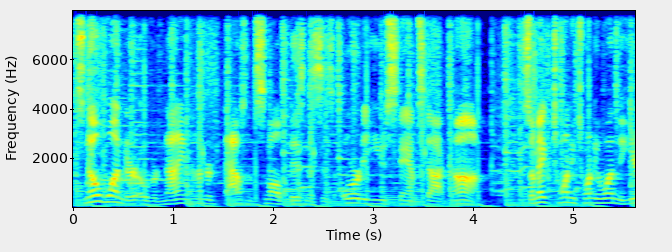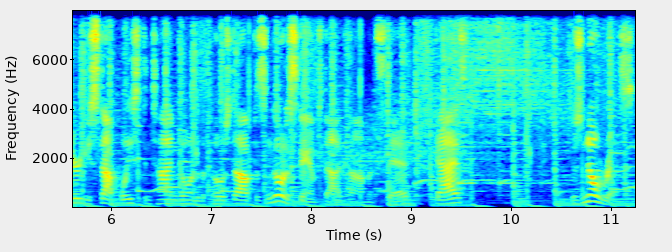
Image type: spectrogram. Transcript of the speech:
It's no wonder over 900,000 small businesses already use stamps.com. So make 2021 the year you stop wasting time going to the post office and go to stamps.com instead. Guys, there's no risk.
